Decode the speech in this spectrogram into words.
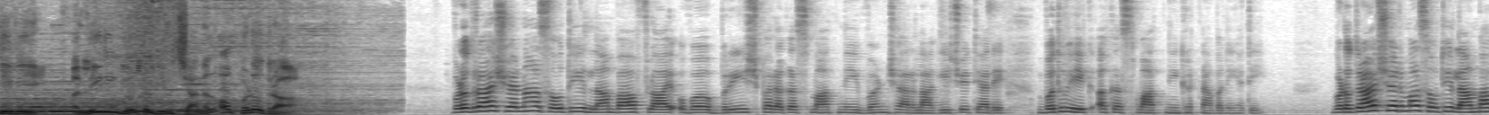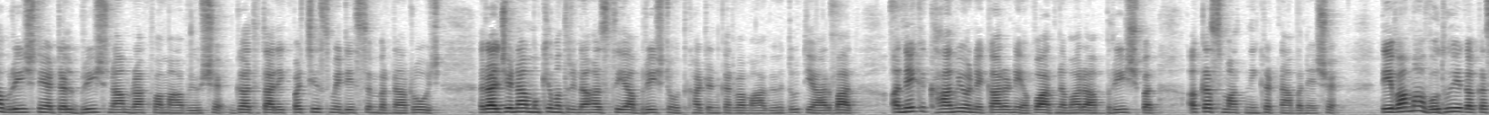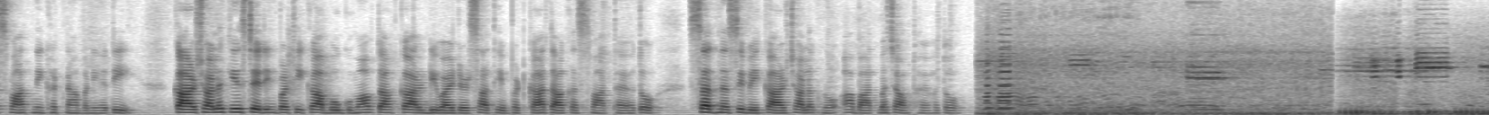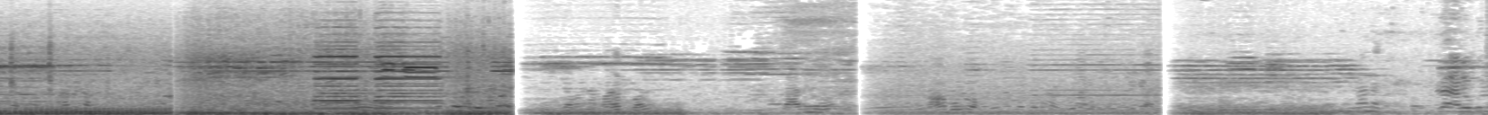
Of Vadodara Vadodara શહેરના સૌથી લાંબા ફ્લાયઓવર બ્રિજ પર અકસ્માતની વણઝાર લાગી છે ત્યારે વધુ એક અકસ્માતની ઘટના બની હતી. વડોદરા શહેરમાં સૌથી લાંબા બ્રિજને અટલ બ્રિજ નામ રાખવામાં આવ્યું છે. ગત તારીખ પચીસમી ડિસેમ્બરના રોજ રાજ્યના મુખ્યમંત્રીના હસ્તે આ બ્રિજનું ઉદ્ઘાટન કરવામાં આવ્યું હતું. ત્યારબાદ અનેક ખામીઓને કારણે અવારનવાર આ બ્રિજ પર અકસ્માતની ઘટના બને છે. તેવામાં વધુ એક અકસ્માતની ઘટના બની હતી. કાર ચાલકે સ્ટેરિંગ પરથી કાબુ ગુમાવતા કાર ડિવાઈડર સાથે ભટકાતા અકસ્માત થયો હતો. સદનસીબે કાર ચાલકનો આબાદ બચાવ થયો હતો. Gracias.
